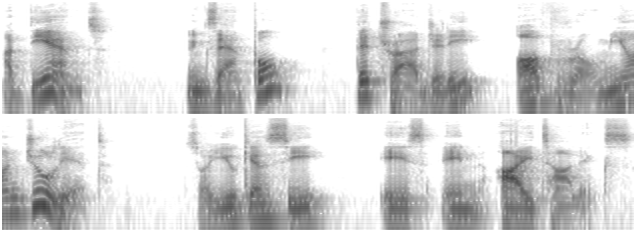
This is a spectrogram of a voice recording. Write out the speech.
at the end. Example, The Tragedy of Romeo and Juliet. So you can see is in italics.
